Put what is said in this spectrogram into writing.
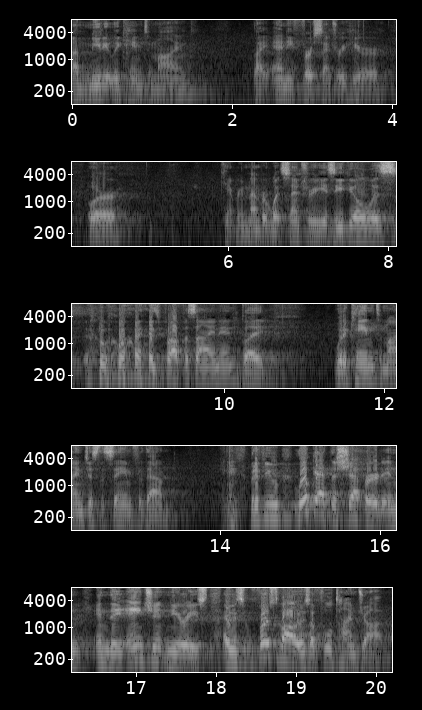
immediately came to mind by any first century hearer or can't remember what century Ezekiel was, was prophesying in, but would have came to mind just the same for them. But if you look at the shepherd in, in the ancient Near East, it was first of all, it was a full-time job.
